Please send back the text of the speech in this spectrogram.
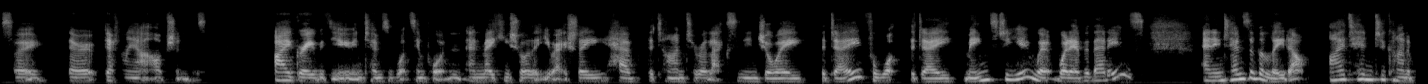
So, there definitely are options. I agree with you in terms of what's important and making sure that you actually have the time to relax and enjoy the day for what the day means to you, whatever that is. And in terms of the lead up, I tend to kind of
